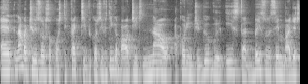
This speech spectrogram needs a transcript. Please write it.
and number two is also cost effective because if you think about it now, according to Google, is that based on the same budget,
